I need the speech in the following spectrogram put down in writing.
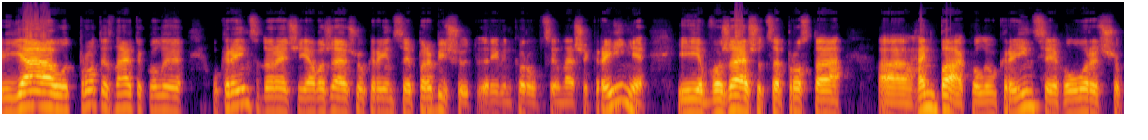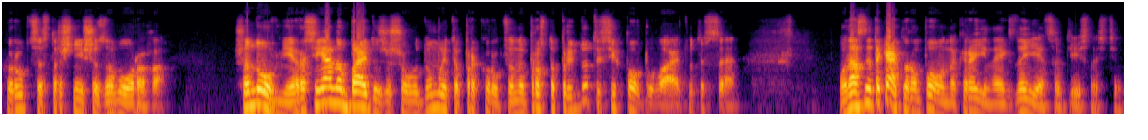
Я от проти, знаєте, коли українці, до речі, я вважаю, що українці перебільшують рівень корупції в нашій країні, і вважаю, що це просто а, ганьба, коли українці говорять, що корупція страшніша за ворога. Шановні, росіянам байдуже, що ви думаєте про корупцію. Вони просто прийдуть і всіх повбивають. Тут і все. У нас не така корумпована країна, як здається, в дійсності.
